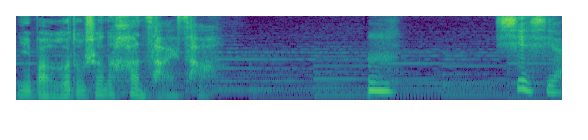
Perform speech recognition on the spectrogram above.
你把额头上的汗擦一擦。”“嗯，谢谢。”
